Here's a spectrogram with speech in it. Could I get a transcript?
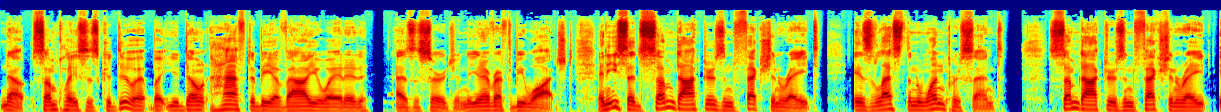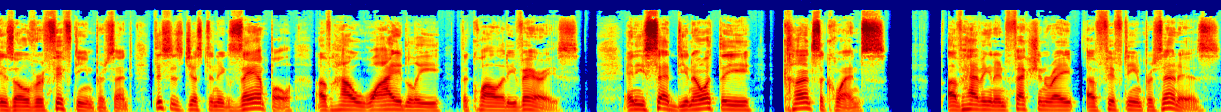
Now, some places could do it, but you don't have to be evaluated as a surgeon. You never have to be watched. And he said some doctors' infection rate is less than 1%. Some doctors' infection rate is over 15%. This is just an example of how widely the quality varies. And he said, Do you know what the consequence of having an infection rate of 15% is?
